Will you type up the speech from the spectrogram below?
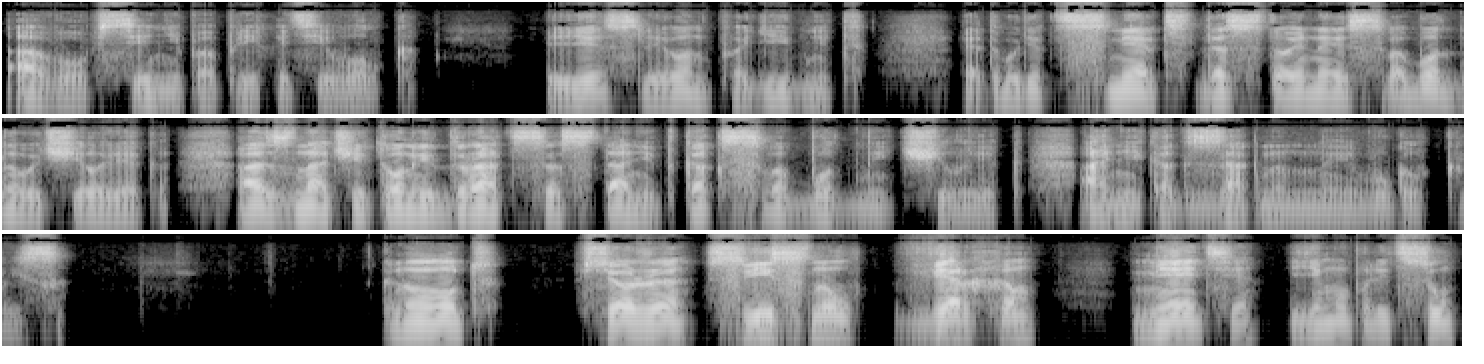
а вовсе не по прихоти волка. Если он погибнет, это будет смерть, достойная свободного человека, а значит, он и драться станет, как свободный человек, а не как загнанная в угол крыса. Кнут все же свистнул верхом, метя ему по лицу,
